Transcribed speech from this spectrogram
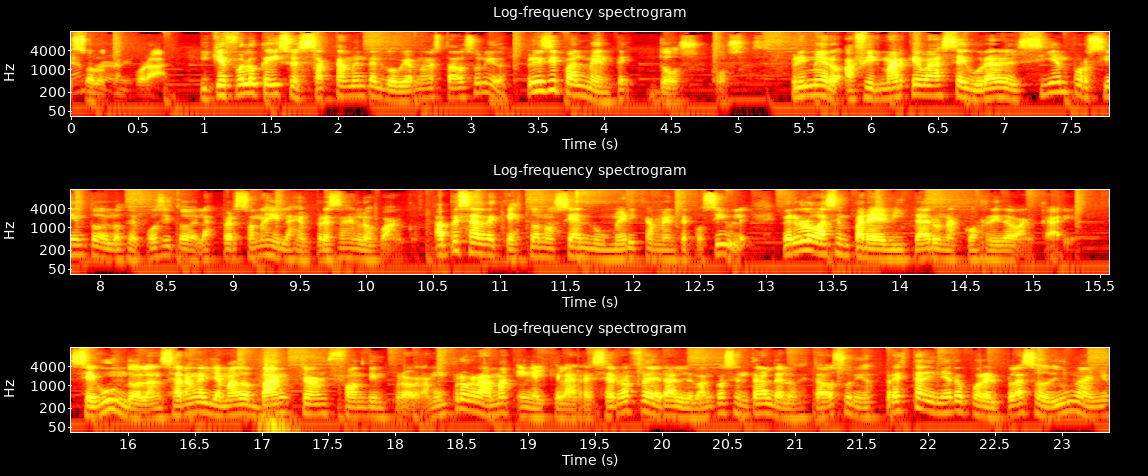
solo temporal. ¿Y qué fue lo que hizo exactamente el gobierno de Estados Unidos? Principalmente dos cosas. Primero, afirmar que va a asegurar el 100% de los depósitos de las personas y las empresas en los bancos, a pesar de que esto no sea numéricamente posible, pero lo hacen para evitar una corrida bancaria. Segundo, lanzaron el llamado Bank Term Funding Program, un programa en el que la Reserva Federal, el Banco Central de los Estados Unidos, presta dinero por el plazo de un año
